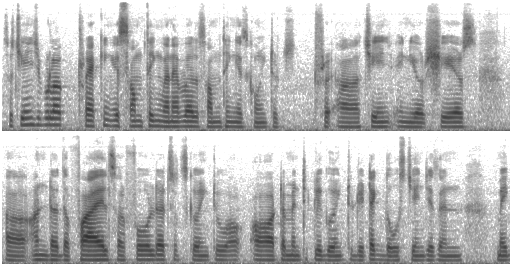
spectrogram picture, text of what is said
So change block tracking is something whenever something is going to ch uh, change in your shares uh, under the files or folders it's going to automatically going to detect those changes and make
